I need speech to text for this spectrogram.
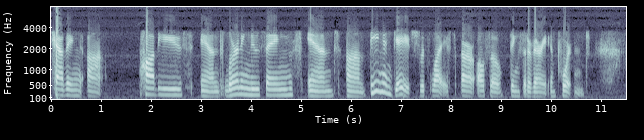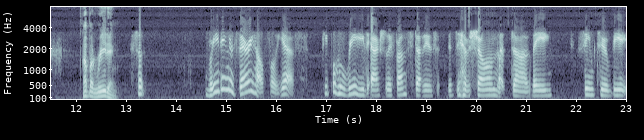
having uh, hobbies and learning new things and um, being engaged with life are also things that are very important. How about reading? So, reading is very helpful, yes. People who read, actually, from studies, have shown that uh, they seem to be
